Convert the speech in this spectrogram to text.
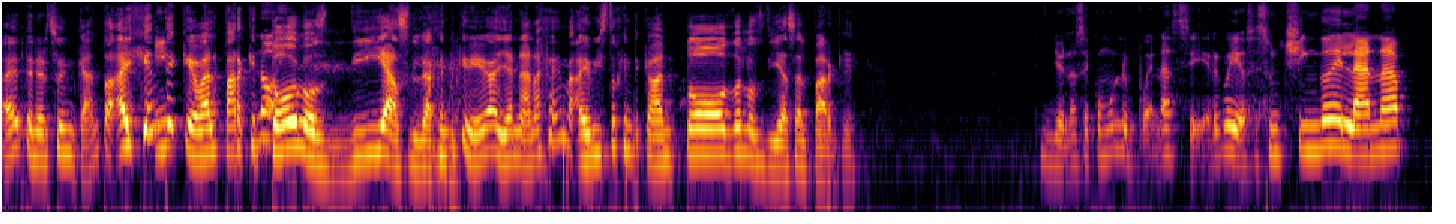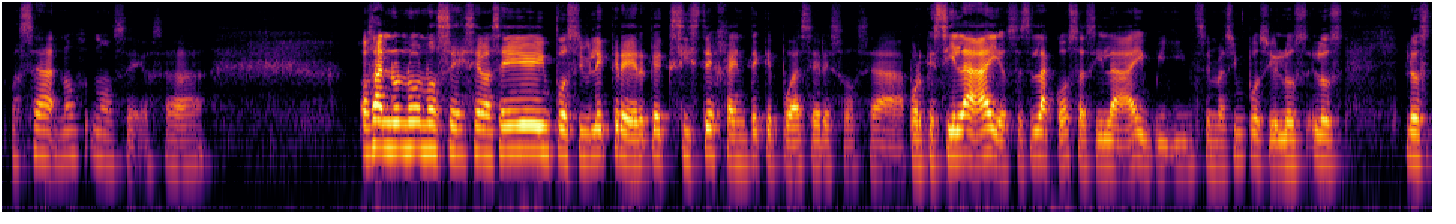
Ha de tener su encanto. Hay gente Y- que va al parque No. todos los días. La gente que vive allá en Anaheim, he visto gente que van todos los días al parque. Yo no sé cómo lo pueden hacer, güey. O sea, es un chingo de lana. O sea, no, no sé, o sea. O sea, no, no, no sé. Se me hace imposible creer que existe gente que pueda hacer eso. O sea, porque sí la hay. O sea, esa es la cosa, sí la hay. Y se me hace imposible. Los, los, los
